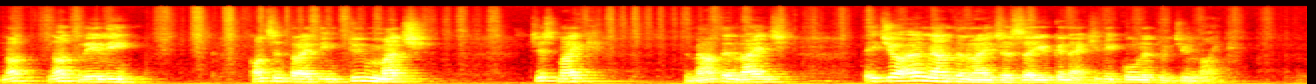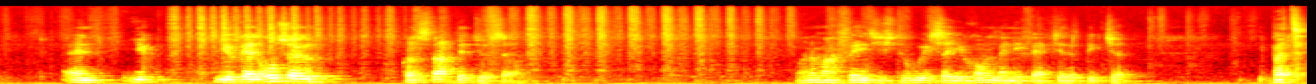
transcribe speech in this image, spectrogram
Not, not really concentrating too much. Just make the mountain range it's your own mountain ranger, so you can actually call it what you like. And you, you can also construct it yourself. One of my friends used to always say you can't manufacture a picture. But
